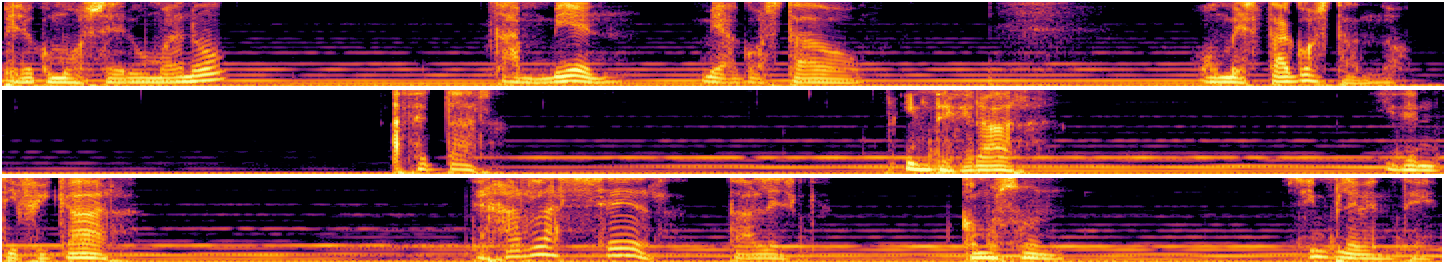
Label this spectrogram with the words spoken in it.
Pero como ser humano también me ha costado o me está costando aceptar, integrar, identificar, dejarlas ser tales como son, simplemente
